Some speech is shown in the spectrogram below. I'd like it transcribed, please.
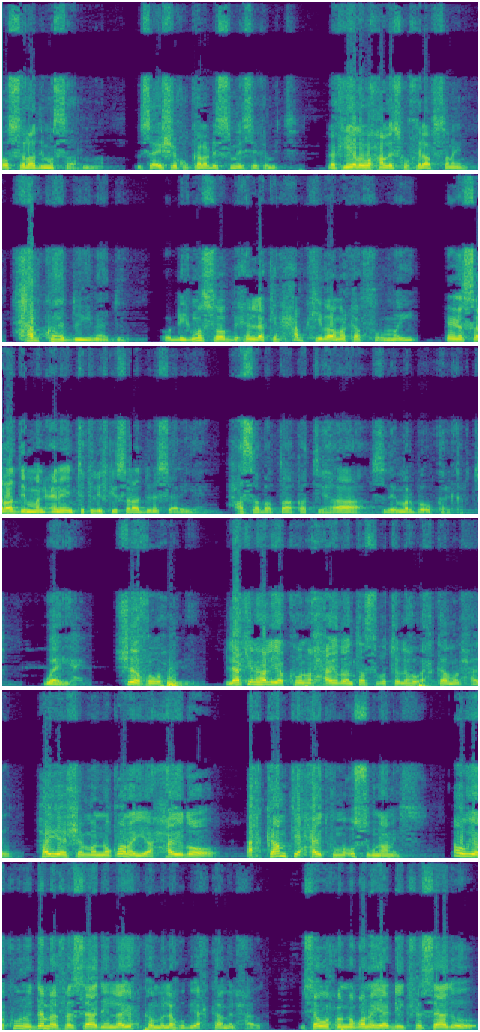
oo salaadii ma saarna masaa'ishay ku kala dhismaysay ka midta laakiin iyada waxaan la ysku khilaafsanayn. Xabku hadduu yimaado oo dhiigma soo bixin laakiin xabkiibaa markaa furmay inayna salaaddii mancinayn takliifkii salaadduna saaran yahay. Xasaba taaqatihaa siday marba u kari karto. Waa yahay. Sheikhu wuxuu yidhi laakiin hal yakuunu xaydan tasbutu lahu axkaamu alxayd ha yeeshe ma noqonaya xaydoo axkaamtii xaydku ma u sugnaanaysa aw yakuunu dama fasaadin laa yuxkamu lahu biaxkaami alxayd mise wuxuu noqonayaa dhiig fasaad oo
